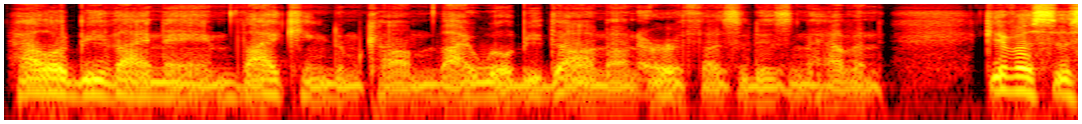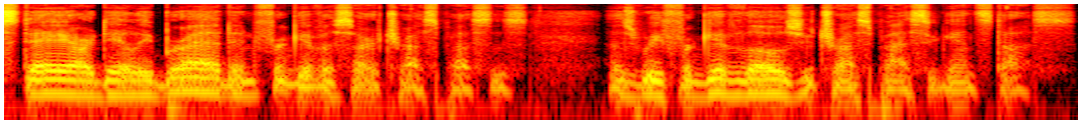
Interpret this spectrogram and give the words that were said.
hallowed be thy name. Thy kingdom come, thy will be done on earth as it is in heaven. Give us this day our daily bread, and forgive us our trespasses, as we forgive those who trespass against us.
